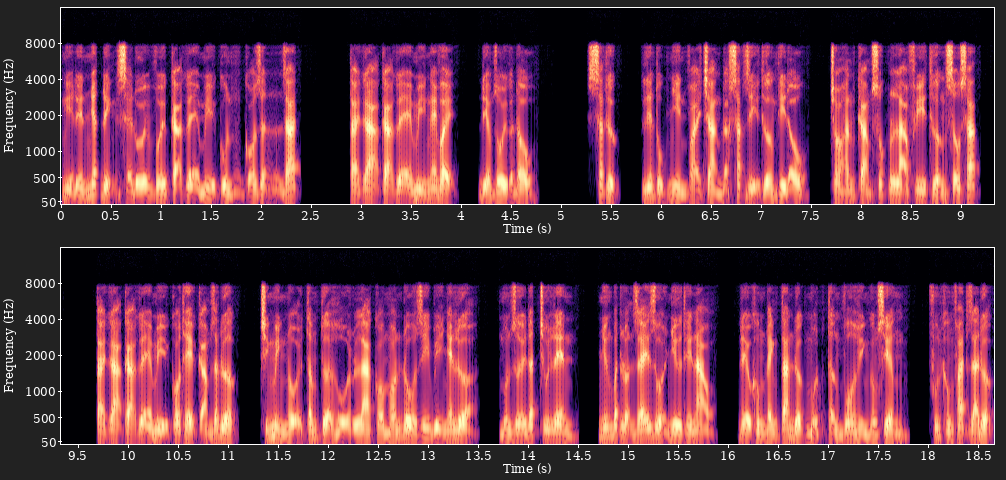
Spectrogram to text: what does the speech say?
nghĩ đến nhất định sẽ đối với cả gệ mỹ cun có giận dắt. Tại gạ, cả gệ mỹ nghe vậy, điểm rồi gật đầu. Xác thực, liên tục nhìn vài chàng đặc sắc dị thường thi đấu, cho hắn cảm xúc là phi thường sâu sắc. Tại gạ, cả gệ mỹ có thể cảm giác được, chính mình nội tâm tựa hồ là có món đồ gì bị nhen lửa, muốn dưới đất chui lên, nhưng bất luận dãy ruổi như thế nào, đều không đánh tan được một tầng vô hình công xiềng, phun không phát ra được.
